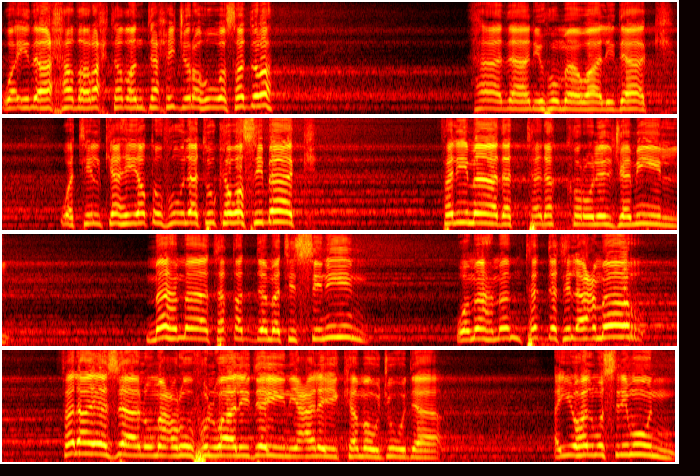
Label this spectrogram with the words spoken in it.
وإذا حضر احتضنت حجره وصدره هذان هما والداك وتلك هي طفولتك وصباك. فلماذا التنكر للجميل؟ مهما تقدمت السنين ومهما امتدت الأعمار فلا يزال معروف الوالدين عليك موجودا. أيها المسلمون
